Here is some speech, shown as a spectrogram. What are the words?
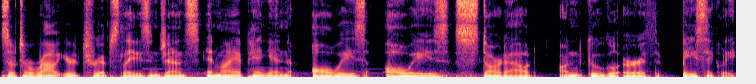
So, to route your trips, ladies and gents, in my opinion, always, always start out on Google Earth, basically.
